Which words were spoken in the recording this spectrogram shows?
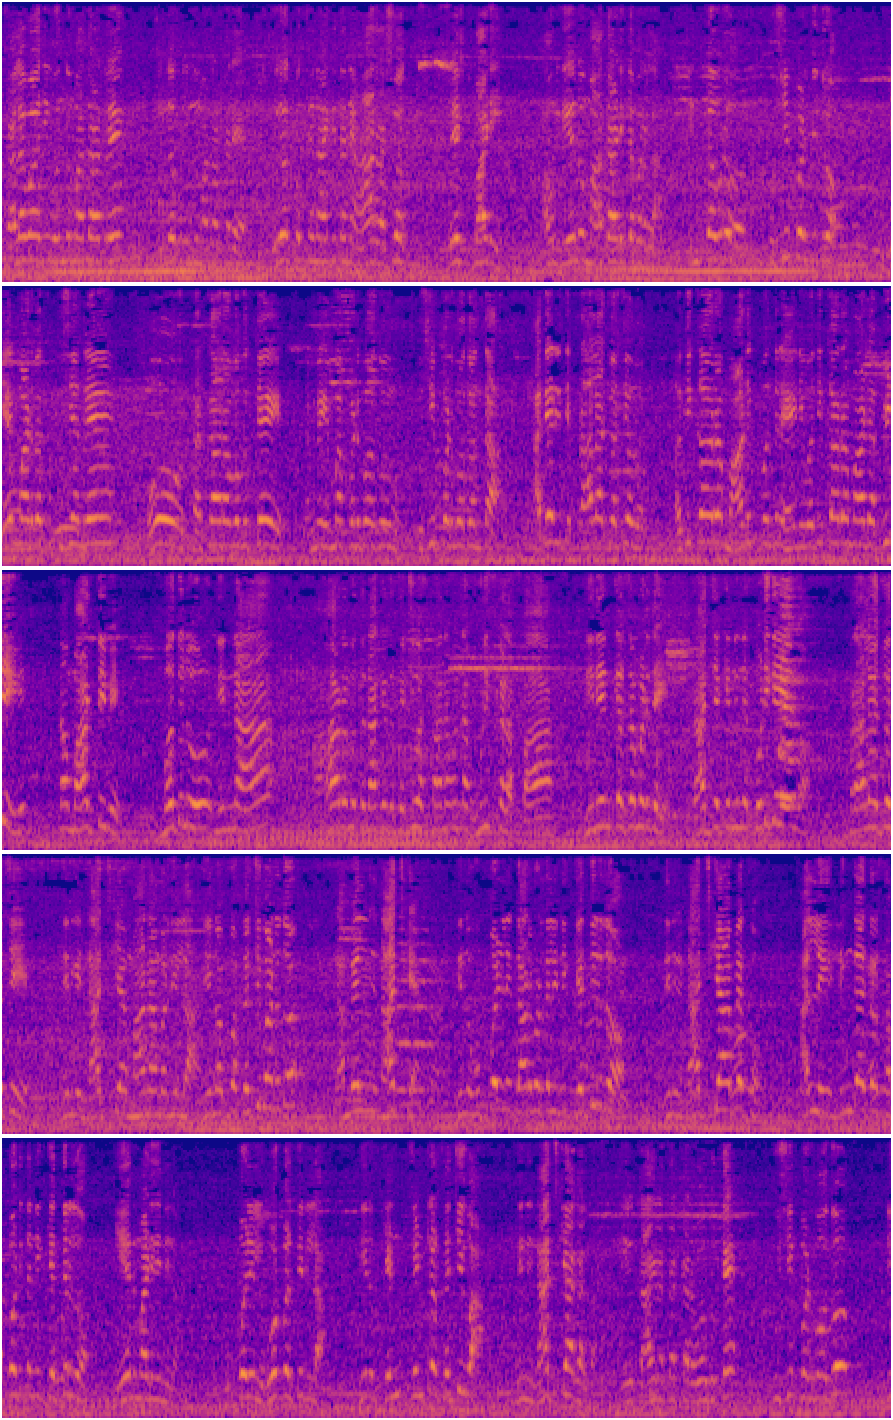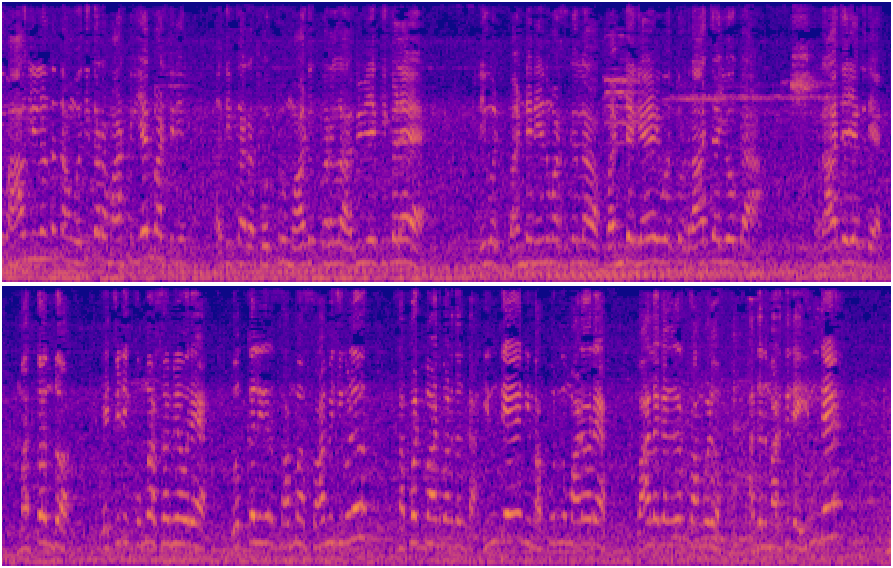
ಛಲವಾದಿ ಒಂದು ಮಾತಾಡಿದ್ರೆ ಇನ್ನೊಬ್ರು ಒಂದು ಮಾತಾಡ್ತಾರೆ. ವಿರೋಧ ಪಕ್ಷನಾಗಿದ್ದಾನೆ ಆರ್ ಅಶೋಕ್, ವೇಸ್ಟ್ ಮಾಡಿ. ಅವ್ರಿಗೇನು ಮಾತಾಡಿಕೆ ಬರಲ್ಲ. ಇಂಥವ್ರು ಖುಷಿ ಪಡ್ತಿದ್ರು. ಏನು ಮಾಡಬೇಕು ಖುಷಿ ಅಂದರೆ, ಓ, ಸರ್ಕಾರ ಹೋಗುತ್ತೆ ನಮಗೆ ಹಿಮ್ಮ ಪಡ್ಬೋದು, ಖುಷಿ ಪಡ್ಬೋದು ಅಂತ. ಅದೇ ರೀತಿ ಪ್ರಹ್ಲಾದ್ ಜೋಶಿ ಅವರು, ಅಧಿಕಾರ ಮಾಡಕ್ಕೆ ಬಂದರೆ ನೀವು ಅಧಿಕಾರ ಮಾಡ ಬಿಡಿ ನಾವು ಮಾಡ್ತೀವಿ. ಮೊದಲು ನಿನ್ನ ಆಹಾರ ಮತ್ತು ನಾಗರಿಕ ಸಚಿವ ಸ್ಥಾನವನ್ನ ಉಳಿಸ್ಕೊಳಪ್ಪ. ನೀನೇನ್ ಕೆಲಸ ಮಾಡಿದೆ? ರಾಜ್ಯಕ್ಕೆ ನಿನ್ನ ಕೊಡುಗೆ ಏನು? ಪ್ರಹ್ಲಾದ್ ಜೋಶಿ ನಿನಗೆ ನಾಚಿಕೆ ಮಾನ ಮಾಡಲಿಲ್ಲ ನೀನೊಬ್ಬ ಸಚಿವ ಅನ್ನೋದು ನಮ್ಮೇಲೆ ನಾಚಿಕೆ. ನಿನ್ನ ಹುಬ್ಬಳ್ಳಿ ಧಾರವಾಡದಲ್ಲಿ ನೀನು ಗೆದ್ದಿರೋದು ನಿನಗೆ ನಾಚಿಕೆ ಆಗಬೇಕು. ಅಲ್ಲಿ ಲಿಂಗಾಯತರ ಸಪೋರ್ಟ್ ಇಂದ ನೀನು ಗೆದ್ದಿರೋದು. ಏನ್ ಮಾಡಿದೀನಿ ನೀನು? ಹುಬ್ಬಳ್ಳಿಲಿ ರೋಡ್ ಬಳಸಿರಲಿಲ್ಲ ನೀನು ಸೆಂಟ್ರಲ್ ಸಚಿವ. ನಿನಗೆ ನಾಚಿಕೆ ಆಗಲ್ಲ ನೀನು ಕಾಂಗ್ರೆಸ್ ಸರ್ಕಾರ ಹೋಗುತ್ತೆ, ಖುಷಿ ಪಡ್ಬೋದು. ನೀವು ಆಗ್ಲಿಲ್ಲ ಅಂತ ನಾವು ಅಧಿಕಾರ ಮಾಡ್ತೀವಿ. ಏನ್ ಮಾಡ್ತೀವಿ ಅಧಿಕಾರ ಕೊಟ್ಟರು ಮಾಡಕ್ ಬರಲ್ಲ ಅವಿವೇಕಿಗಳೇ. ನೀವು ಬಂಡೆ ಏನು ಮಾಡ್ಸಕ್ಕಲ್ಲ ಬಂಡೆಗೆ ಇವತ್ತು ರಾಜಯೋಗ ರಾಜಯೋಗಿದೆ ಮತ್ತೊಂದು, ಎಚ್ ಡಿ ಕುಮಾರಸ್ವಾಮಿ ಅವರೇ, ಒಕ್ಕಲಿಗರ ಸಮ ಸ್ವಾಮೀಜಿಗಳು ಸಪೋರ್ಟ್ ಮಾಡಬಾರ್ದಂತ ಹಿಂದೆ ನಿಮ್ಮ ಅಪ್ಪನಿಗೂ ಮಾಡೋರೆ, ಬಾಲಗಂಗಾಧರ ಸ್ವಾಮಿಗಳು ಅದನ್ನ ಮಾಡ್ತಿದೆ ಹಿಂದೆ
